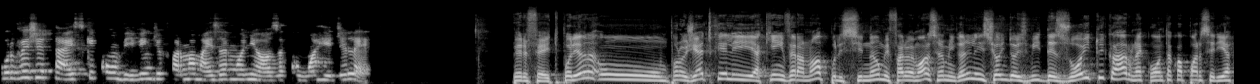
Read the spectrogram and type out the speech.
por vegetais que convivem de forma mais harmoniosa com a rede elétrica. Perfeito. Poliana, um projeto que ele aqui em Veranópolis, se não me falha a memória, se não me engano, ele iniciou em 2018 e, claro, né, conta com a parceria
